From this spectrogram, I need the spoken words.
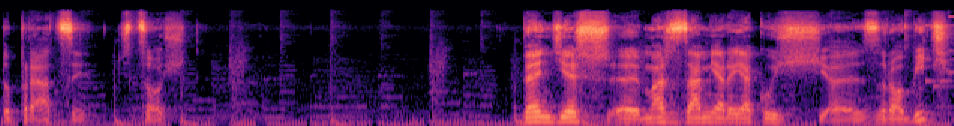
do pracy, czy coś. Będziesz, y, masz zamiar jakoś y, zrobić?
